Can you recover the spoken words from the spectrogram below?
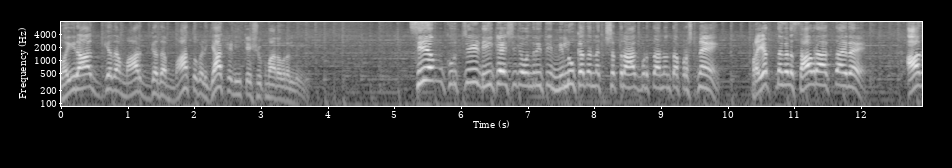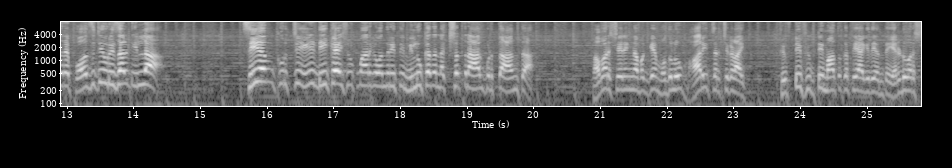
ವೈರಾಗ್ಯದ ಮಾರ್ಗದ ಮಾತುಗಳು ಯಾಕೆ ಡಿ ಕೆ ಶಿವಕುಮಾರ್ ಅವರಲ್ಲಿ? ಸಿಎಂ ಕುರ್ಚಿ ಡಿ ಕೆ ಶಿಗೆ ಒಂದು ರೀತಿ ನಿಲುಕದ ನಕ್ಷತ್ರ ಆಗ್ಬಿಡ್ತಾ ಅನ್ನುವಂತ ಪ್ರಶ್ನೆ. ಪ್ರಯತ್ನಗಳು ಸಾವಿರ ಆಗ್ತಾ ಇದೆ. ಆದರೆ ಪಾಸಿಟಿವ್ ರಿಸಲ್ಟ್ ಇಲ್ಲ. ಸಿಎಂ ಕುರ್ಚಿ ಡಿ ಕೆ ಶಿವಕುಮಾರ್ಗೆ ಒಂದು ರೀತಿ ನಿಲುಕದ ನಕ್ಷತ್ರ ಆಗ್ಬಿಡ್ತಾ ಅಂತ. ಪವರ್ ಶೇರಿಂಗ್ನ ಬಗ್ಗೆ ಮೊದಲು ಭಾರಿ ಚರ್ಚೆಗಳಾಯ್ತು. ಫಿಫ್ಟಿ ಫಿಫ್ಟಿ ಮಾತುಕತೆ ಆಗಿದೆ ಅಂತೆ. ಎರಡು ವರ್ಷ,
